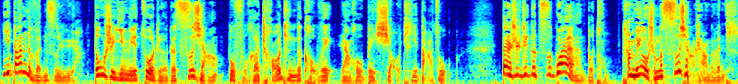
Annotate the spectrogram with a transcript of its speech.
一般的文字狱啊，都是因为作者的思想不符合朝廷的口味，然后被小题大做。但是这个字冠案不同，他没有什么思想上的问题，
